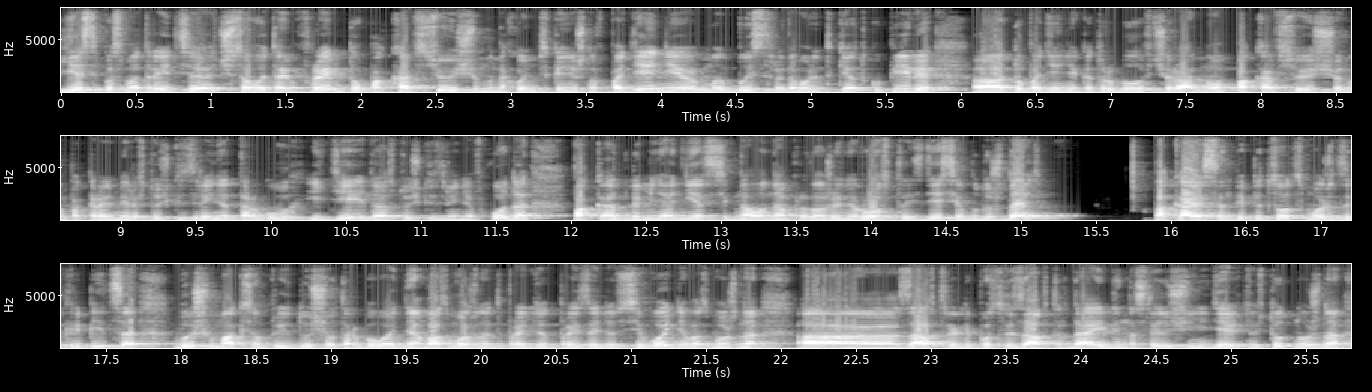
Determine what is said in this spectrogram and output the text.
Если посмотреть э, часовой таймфрейм, то пока все еще мы находимся, конечно, в падении, мы быстро довольно-таки откупили то падение, которое было вчера, но пока все еще, ну, по крайней мере, с точки зрения торговых идей, да, с точки зрения входа, пока для меня нет сигнала на продолжение роста. Здесь я буду ждать пока S&P 500 сможет закрепиться выше максимума предыдущего торгового дня. Возможно, это произойдет сегодня, возможно, а, завтра или послезавтра, да, или на следующей неделе. То есть тут нужно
